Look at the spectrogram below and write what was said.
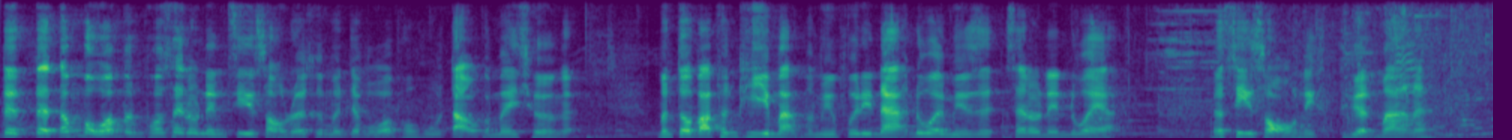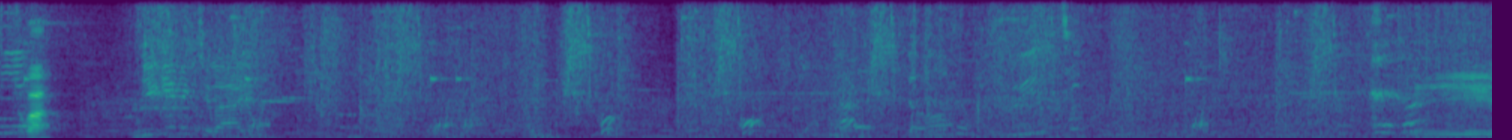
แต่แต่ต้องบอกว่ามันเพราะไซโรเนนซีสองด้วยคือมันจะบอกว่าเพราะฮูเต่าก็ไม่เชิงอะ มันตัวบัฟทั้งทีมอะ มันมีฟูดินะด้วยมีไซโรเนนด้วยอะ แล้วซีสองนี่เถื่อนมากนะ ใช่ปะนี่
